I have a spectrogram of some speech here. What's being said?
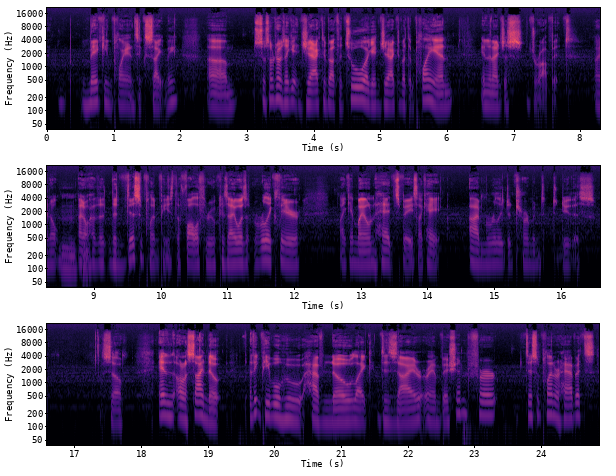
making plans excite me. Um, so sometimes I get jacked about the tool, I get jacked about the plan, and then I just drop it. I don't. I don't mm-hmm. have the, the discipline piece, the follow through, because I wasn't really clear, like in my own head space, like, hey, I'm really determined to do this. So, and on a side note, I think people who have no like desire or ambition for discipline or habits,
